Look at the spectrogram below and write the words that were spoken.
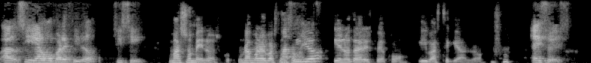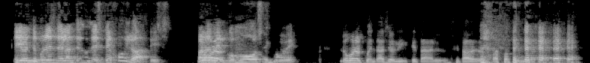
ah, sí, algo parecido. Sí, sí. Más o menos. Una mano el bastoncillo y en otra el espejo. Y vas chequeando. Eso es. Eh, te pones delante de un espejo y lo haces para ver cómo se mueve. Luego nos cuentas, Yoli, qué tal se va el bastoncillo.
